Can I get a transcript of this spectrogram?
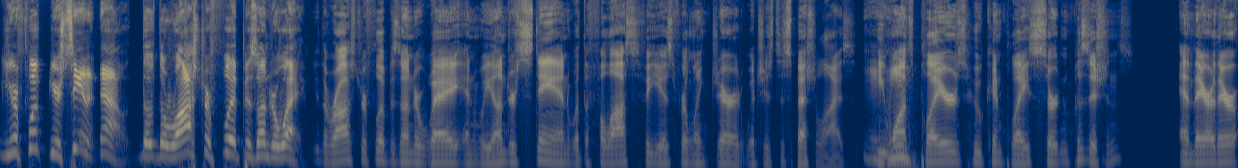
you're flip, you're seeing it now. The the roster flip is underway. The roster flip is underway, and we understand what the philosophy is for Link Jarrett, which is to specialize. He Mhm. wants players who can play certain positions, and they are there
